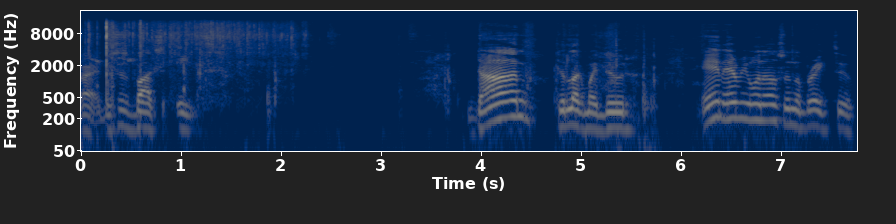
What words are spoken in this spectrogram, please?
All right, this is box eight. Don, good luck, my dude. And everyone else in the break, too.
